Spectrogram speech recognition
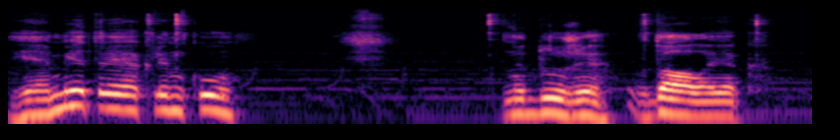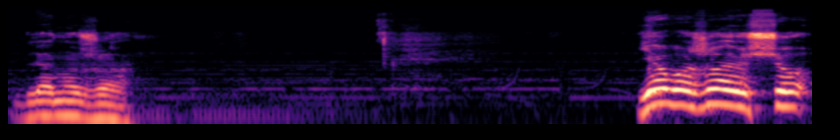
геометрія клінку не дуже вдала, як для ножа. Я вважаю, що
